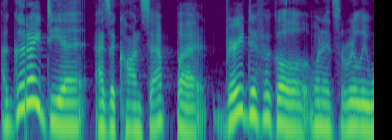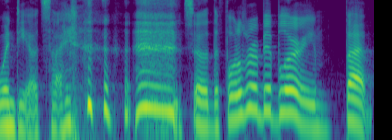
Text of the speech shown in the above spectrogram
a good idea as a concept, but very difficult when it's really windy outside. so the photos were a bit blurry, but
